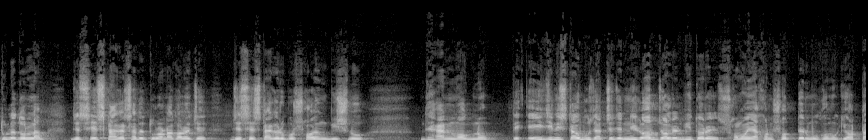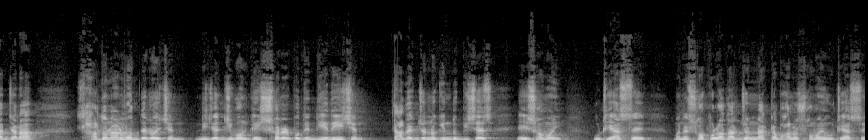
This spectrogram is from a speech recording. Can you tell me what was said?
তুলে ধরলাম যে, শেষ নাগের সাথে তুলনা করা হয়েছে যে, শেষ নাগের উপর স্বয়ং বিষ্ণু ধ্যানমগ্ন তো এই জিনিসটাও বোঝাচ্ছে যে, নীরব জলের ভিতরে সময় এখন সত্যের মুখোমুখি। অর্থাৎ যারা সাধনার মধ্যে রয়েছেন, নিজের জীবনকে ঈশ্বরের প্রতি দিয়ে দিয়েছেন। তাদের জন্য কিন্তু বিশেষ এই সময় উঠে আসছে মানে সফলতার জন্য একটা ভালো সময় উঠে আসছে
